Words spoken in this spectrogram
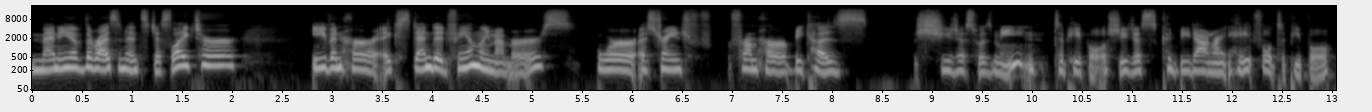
Many of the residents disliked her. Even her extended family members were estranged f- from her because she just was mean to people. She just could be downright hateful to people.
